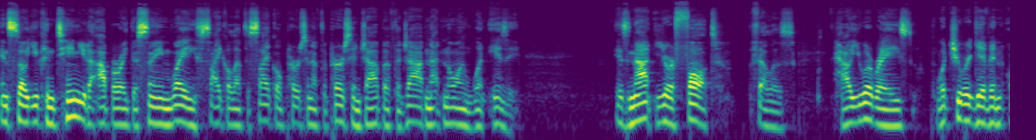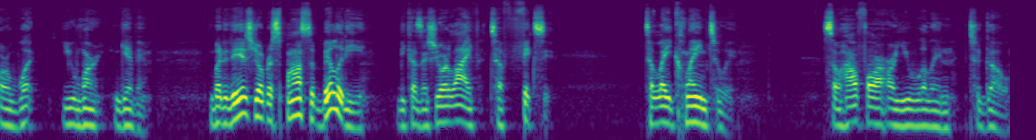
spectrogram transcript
And so you continue to operate the same way, cycle after cycle, person after person, job after job, not knowing what is it. It's not your fault, fellas, how you were raised, what you were given, or what you weren't given. But it is your responsibility, because it's your life, to fix it, to lay claim to it. So, how far are you willing to go?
